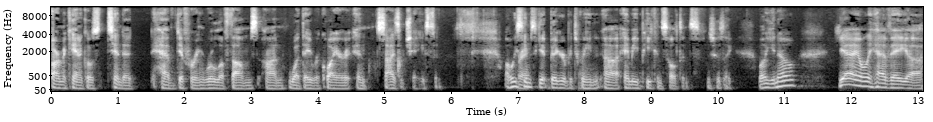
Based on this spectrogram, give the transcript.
our mechanicals tend to have differing rule of thumbs on what they require in size of chase. It always right. seems to get bigger between right. uh, MEP consultants. It's just like well, you know, yeah, I only have a, uh,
